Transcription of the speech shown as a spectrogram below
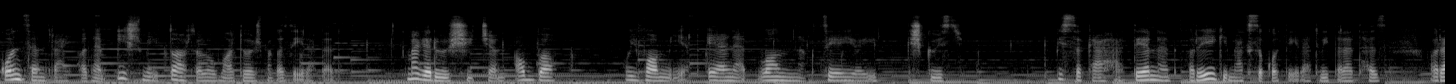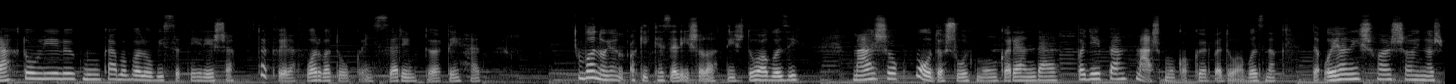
koncentrálj, hanem ismét tartalommal töltsd meg az életed. Megerősítsen abba, hogy van miért élned, vannak céljaid, és küzdj. Vissza kell hát térned a régi megszokott életviteledhez, a ráktól élők munkába való visszatérése többféle forgatókönyv szerint történhet. Van olyan, aki kezelés alatt is dolgozik, mások módosult munkarendel, vagy éppen más munkakörbe dolgoznak, de olyan is van sajnos,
